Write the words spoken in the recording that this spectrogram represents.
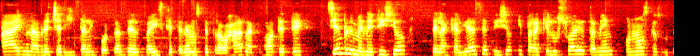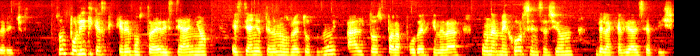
Hay una brecha digital importante del país que tenemos que trabajarla como ATT siempre en beneficio de la calidad del servicio y para que el usuario también conozca sus derechos. Son políticas que queremos traer este año. Este año tenemos retos muy altos para poder generar una mejor sensación de la calidad del servicio.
